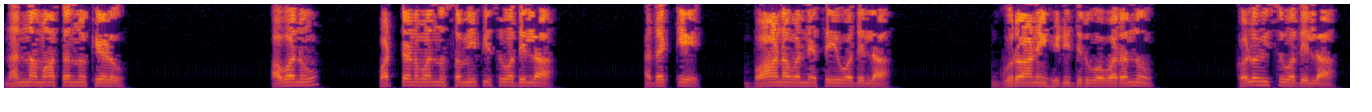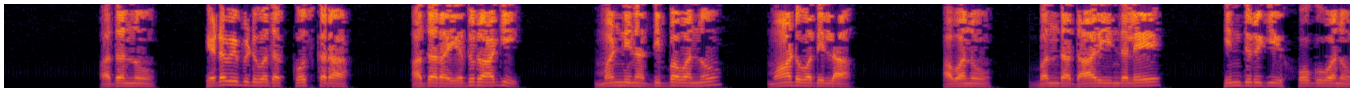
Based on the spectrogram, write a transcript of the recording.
ನನ್ನ ಮಾತನ್ನು ಕೇಳು. ಅವನು ಪಟ್ಟಣವನ್ನು ಸಮೀಪಿಸುವುದಿಲ್ಲ, ಅದಕ್ಕೆ ಬಾಣವನ್ನೆಸೆಯುವುದಿಲ್ಲ, ಗುರಾಣಿ ಹಿಡಿದಿರುವವರನ್ನು ಕಳುಹಿಸುವುದಿಲ್ಲ, ಅದನ್ನು ಕೆಡವಿಬಿಡುವುದಕ್ಕೋಸ್ಕರ ಅದರ ಎದುರಾಗಿ ಮಣ್ಣಿನ ದಿಬ್ಬವನ್ನು ಮಾಡುವುದಿಲ್ಲ. ಅವನು ಬಂದ ದಾರಿಯಿಂದಲೇ ಹಿಂದಿರುಗಿ ಹೋಗುವನು.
